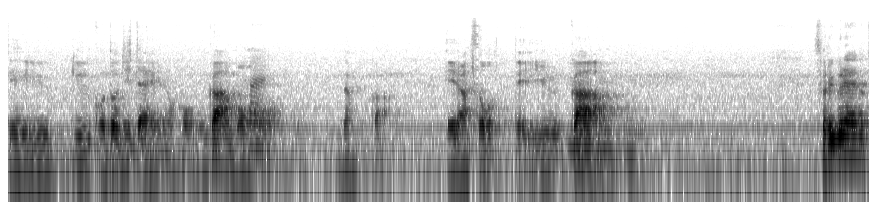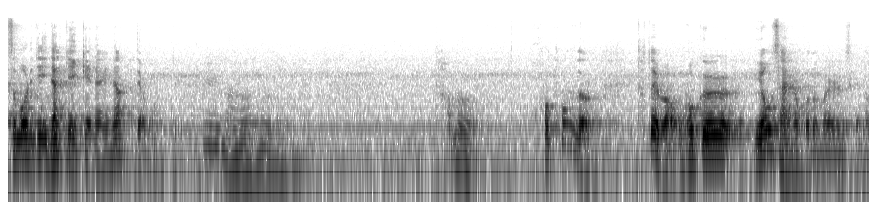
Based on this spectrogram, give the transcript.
ていうこと自体の方がもう、はい。なんか偉そうっていううんか、うん。それぐらいのつもりでいなきゃいけないなって思ってる。うん。うん。うん。多分ほとんど例えば僕4歳の子供いるんですけど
